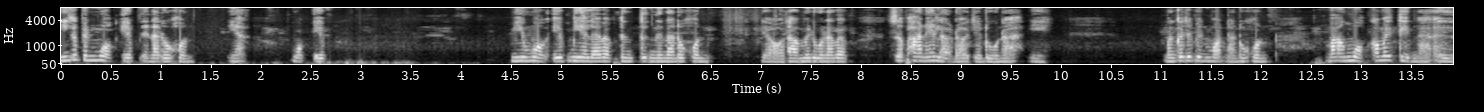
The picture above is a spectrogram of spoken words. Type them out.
นี่ก็เป็นหมวกเอฟเลยนะทุกคน เนี่ยหมวกเอฟมีหมวกเอฟมีอะไรแบบตึงๆเลยนะทุกคน เดี๋ยวทำให้ดูนะแบบเสื้อผ้านี่แหละเราจะดูนะนี่ มันก็จะเป็นหมดนะทุกคน บางหมวกก็ไม่ติดนะเออ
